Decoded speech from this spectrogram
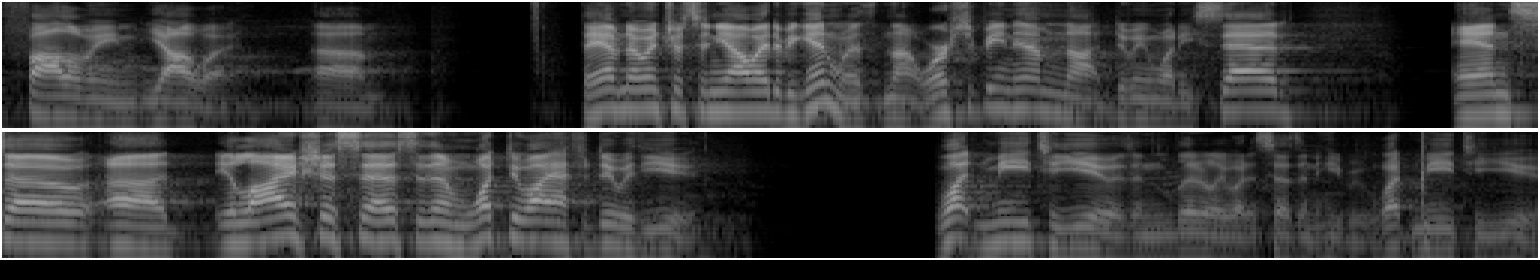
following Yahweh. Um, they have no interest in Yahweh to begin with, not worshiping him, not doing what he said. And so uh, Elisha says to them, What do I have to do with you? What me to you is in literally what it says in Hebrew. What me to you?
